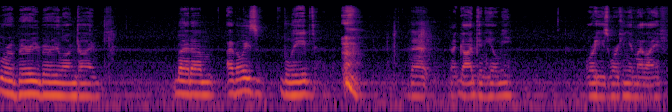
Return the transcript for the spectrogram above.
for a very, very long time. But um, I've always believed that that God can heal me or He's working in my life.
